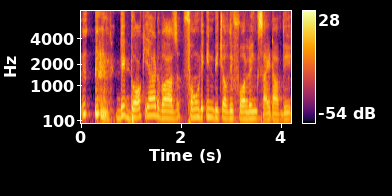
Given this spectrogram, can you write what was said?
The dockyard was found in which of the following site of the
